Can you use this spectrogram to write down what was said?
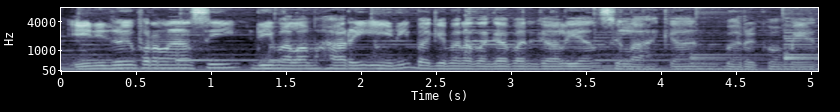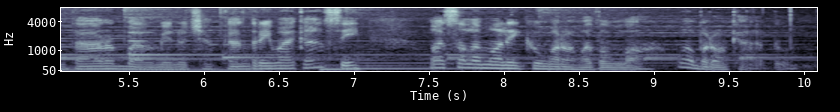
Ini dulu informasi di malam hari ini. Bagaimana tanggapan kalian? Silahkan berkomentar. Bang mengucapkan terima kasih. Wassalamualaikum warahmatullahi wabarakatuh.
